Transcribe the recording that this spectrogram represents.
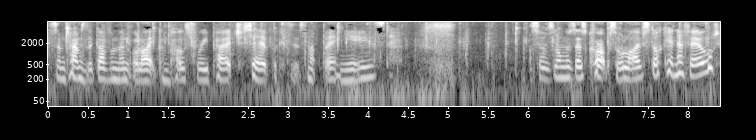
sometimes the government will like compulsory purchase it because it's not being used. So as long as there's crops or livestock in a field,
